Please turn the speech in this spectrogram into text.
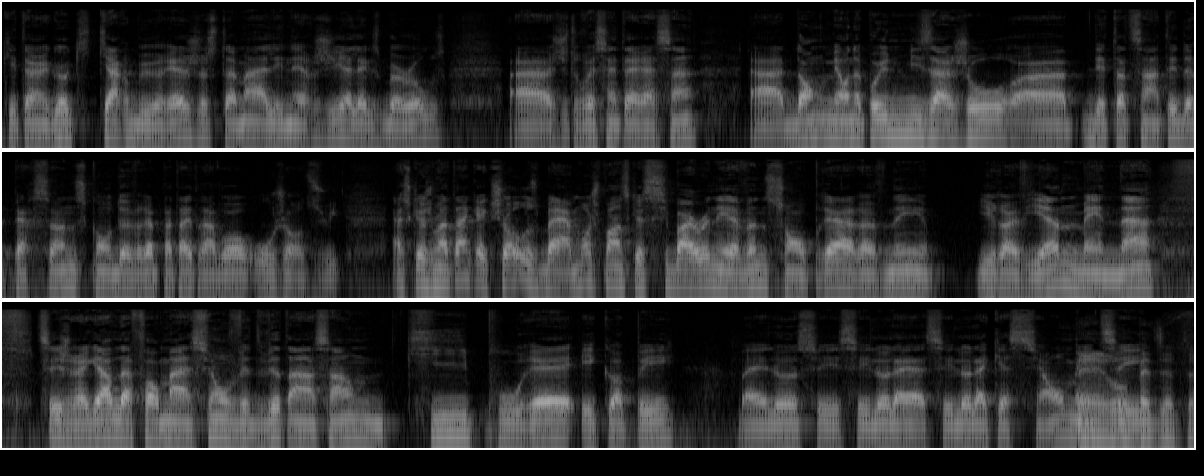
qui est un gars qui carburait justement à l'énergie, Alex Burrows. Euh, j'ai trouvé ça intéressant. Euh, donc, mais on n'a pas eu une mise à jour euh, d'état de santé de personne, ce qu'on devrait peut-être avoir aujourd'hui. Est-ce que je m'attends à quelque chose? Ben moi, je pense que si Byron et Evans sont prêts à revenir, ils reviennent. Maintenant, je regarde la formation vite, vite ensemble. Qui pourrait écoper? Bien là, c'est là, la, là la question. Mais, Perro, Pezzetta.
